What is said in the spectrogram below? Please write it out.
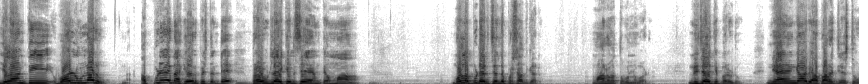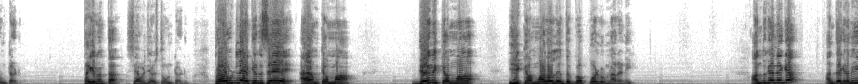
ఇలాంటి వాళ్ళు ఉన్నారు. అప్పుడే నాకు ఏమనిపిస్తుందంటే ప్రౌడ్ లైక్ ఎల్సే కమ్మా. ముళ్ళప్పుడు హరిచంద్ర ప్రసాద్ గారు మానవత్వం ఉన్నవాడు నిజాయితీపరుడు న్యాయంగా వ్యాపారం చేస్తూ ఉంటాడు. తగినంత సేవ చేస్తూ ఉంటాడు. Proudly I can say I'm Kamma దేని కమ్మ ఈ కమ్మాలలో ఇంత గొప్పోళ్ళు ఉన్నారని. అందుకనేగా అంతేగాని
